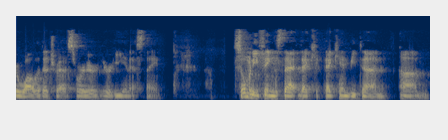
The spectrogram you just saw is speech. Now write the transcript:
your wallet address or your, your ENS name. So many things that that can, that can be done. Um,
